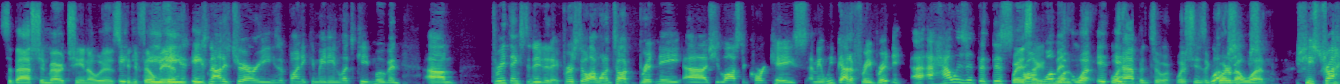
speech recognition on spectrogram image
Sebastian Maricino is. Could you fill he, me he, in? He's not a cherry. He's a funny comedian. Let's keep moving. Um, three things to do today. First of all, I want to talk Britney. Uh, she lost a court case. I mean, we've got to free Britney. Uh, how is it that this Wait grown woman? What what, it, what it, happened to her? Was she's a court about what? She's trying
